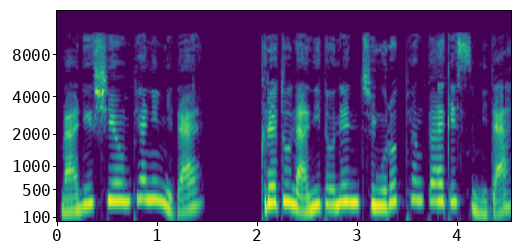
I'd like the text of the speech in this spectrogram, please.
많이 쉬운 편입니다. 그래도 난이도는 중으로 평가하겠습니다.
